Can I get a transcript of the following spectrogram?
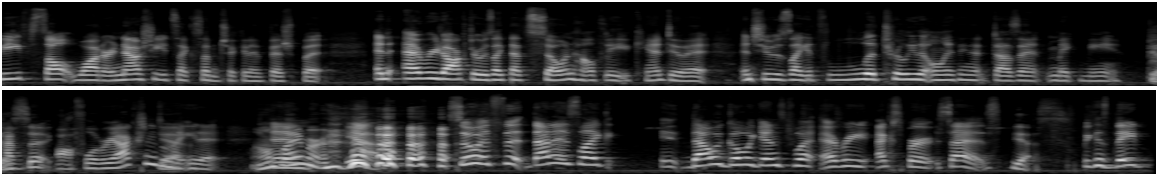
beef, salt, water, and now she eats like some chicken and fish, but and every doctor was like, That's so unhealthy, you can't do it. And she was like, It's literally the only thing that doesn't make me Feel have sick. awful reactions when I eat it. I don't blame her. yeah. So it's that that is like it, that would go against what every expert says yes. because they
